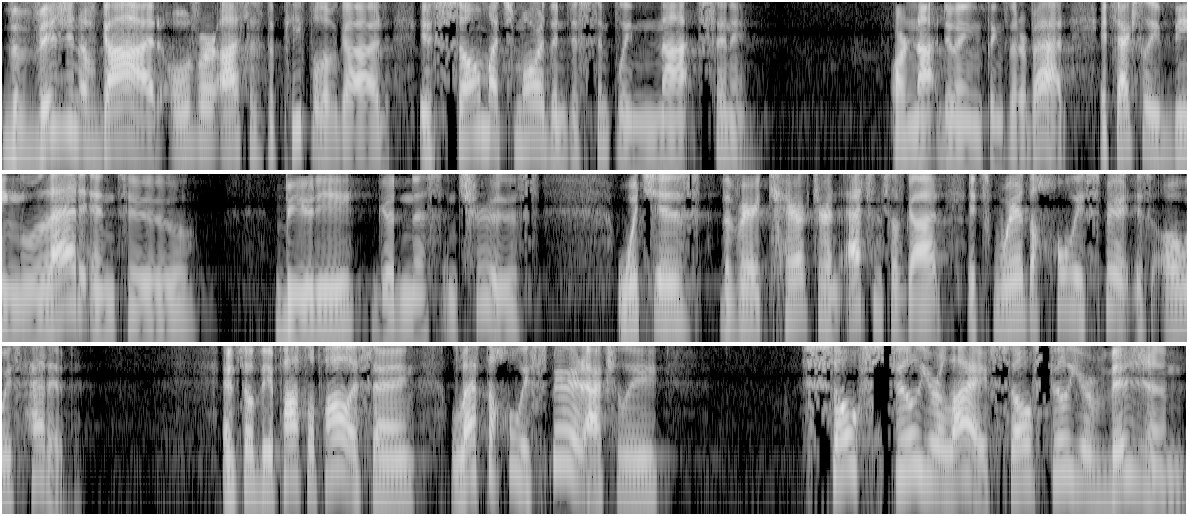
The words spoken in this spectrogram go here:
The vision of God over us as the people of God is so much more than just simply not sinning or not doing things that are bad. It's actually being led into beauty, goodness, and truth which is the very character and essence of God. It's where the Holy Spirit is always headed. And so the Apostle Paul is saying, let the Holy Spirit actually so fill your life, so fill your vision,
